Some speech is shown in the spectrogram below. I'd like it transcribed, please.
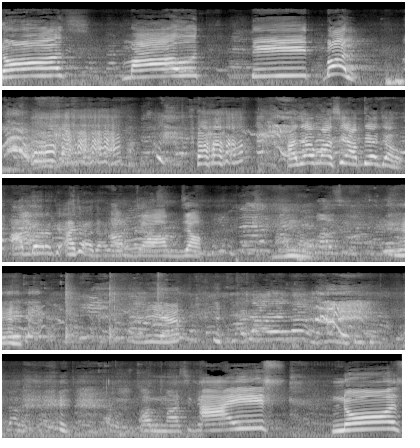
नोज़ माउथ टीथ बोल आ जाओ मासी आप भी आ जाओ। आप दोनों के- आ जाओ आ जाओ, आ जाओ। आप जाओ आप जाओ आइस नोज़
